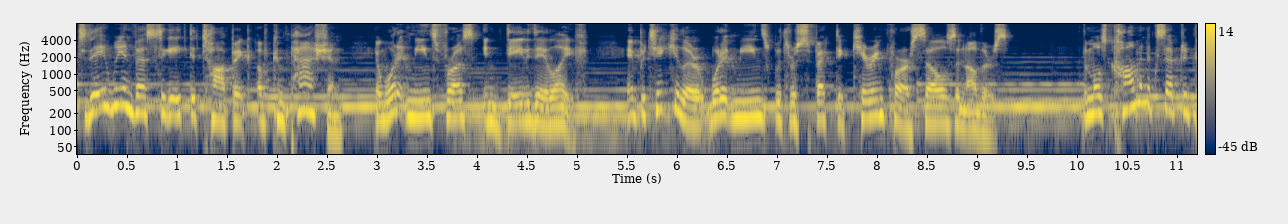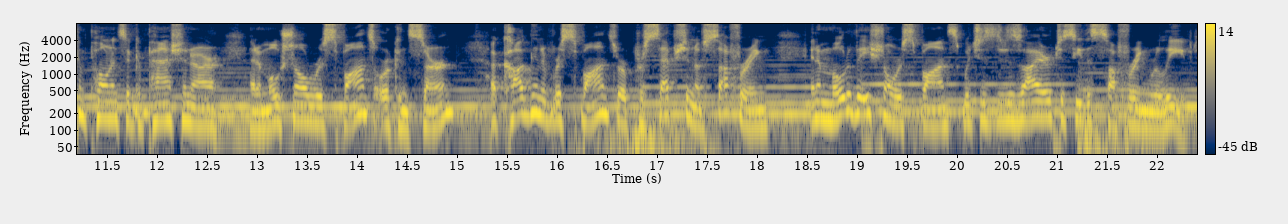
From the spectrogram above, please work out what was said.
Today, we investigate the topic of compassion and what it means for us in day to day life. In particular, what it means with respect to caring for ourselves and others. The most common accepted components of compassion are an emotional response or concern, a cognitive response or perception of suffering, and a motivational response, which is the desire to see the suffering relieved.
